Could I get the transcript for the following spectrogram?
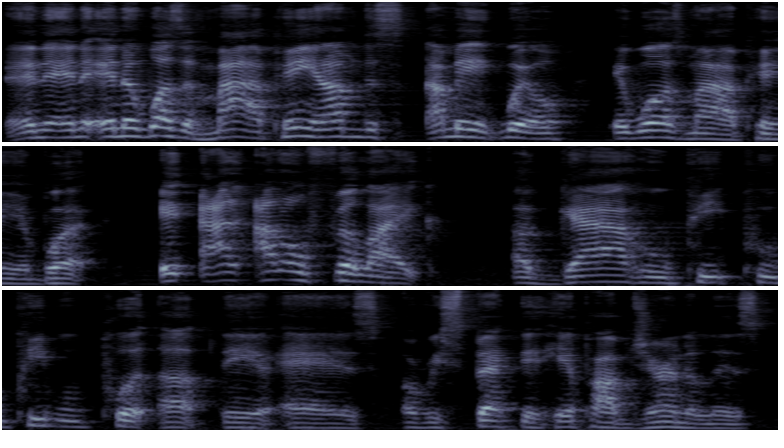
and and, and it wasn't my opinion. I'm just, I mean, well, it was my opinion, but it, I, I don't feel like a guy who pe- who people put up there as a respected hip hop journalist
